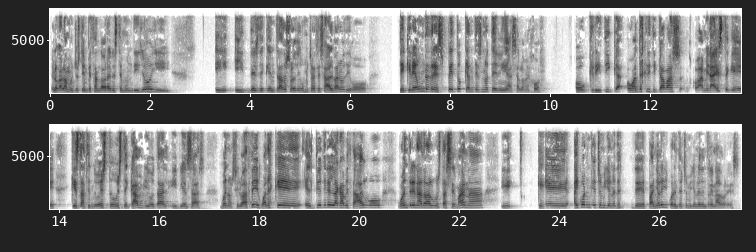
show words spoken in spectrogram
es lo que hablamos, yo estoy empezando ahora en este mundillo y desde que he entrado, se lo digo muchas veces a Álvaro, digo, te crea un respeto que antes no tenías, a lo mejor o critica o antes criticabas, ah, mira, este que, está haciendo esto, este cambio, tal, y piensas, bueno, si lo hace, igual es que el tío tiene en la cabeza algo, o ha entrenado algo esta semana, y que hay 48 millones de, españoles y 48 millones de entrenadores.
